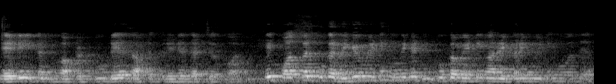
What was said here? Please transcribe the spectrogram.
daily, you can do after two days, after three days. That's your call. If possible, book a review meeting immediately. Book a meeting or recurring meeting over there.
